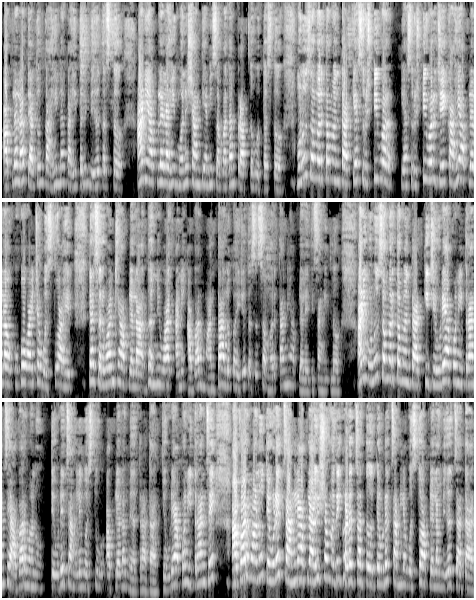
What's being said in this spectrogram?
आपल्याला त्यातून काही ना काहीतरी मिळत असतं. आणि आपल्याला ही मनशांती आणि समाधान प्राप्त होत असतं. म्हणून समर्थ म्हणतात की या सृष्टीवर या सृष्टीवर जे काही आपल्याला उपभोगायच्या वस्तू आहेत त्या सर्वांचे आपल्याला धन्यवाद आणि आभार मानता आलं पाहिजे तसं समर्थांनी आपल्याला इथे सांगितलं. आणि म्हणून समर्थ म्हणतात की जेवढे आपण इतरांचे आभार मानू तेवढे चांगले वस्तू आपल्याला मिळत राहतात. जेवढे आपण इतरांचे आभार मानू तेवढेच चांगले आपल्या आयुष्यामध्ये घडत जातं तेवढेच चांगल्या वस्तू आपल्याला मिळत जातात.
